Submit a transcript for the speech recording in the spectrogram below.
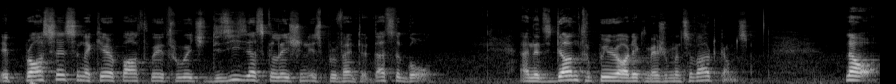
a process and a care pathway through which disease escalation is prevented. That's the goal. And it's done through periodic measurements of outcomes. Now,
